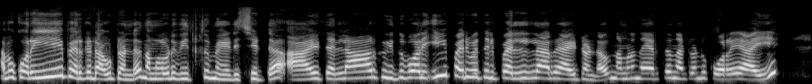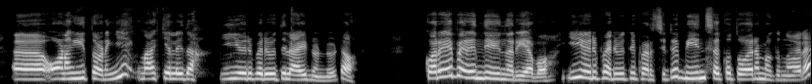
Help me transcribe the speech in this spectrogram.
അപ്പൊ കുറേ പേർക്ക് ഡൗട്ട് ഉണ്ട്. നമ്മളോട് വിത്ത് മേടിച്ചിട്ട് ആയിട്ട് എല്ലാവർക്കും ഇതുപോലെ ഈ പരുവത്തിൽ ഇപ്പൊ എല്ലാവരുടെയും ആയിട്ടുണ്ടാവും. നമ്മൾ നേരത്തെ നട്ടുകൊണ്ട് കുറെ ആയി ഉണങ്ങി തുടങ്ങി. ബാക്കിയെല്ലാം ഇതാ ഈ ഒരു പരുവത്തിലായിട്ടുണ്ട് കേട്ടോ കുറെ പേര് എന്ത് ചെയ്യുന്ന അറിയാവോ ഈ ഒരു പരുവത്തിൽ പറിച്ചിട്ട് ബീൻസ് ഒക്കെ തോരൻ വെക്കുന്ന പോലെ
